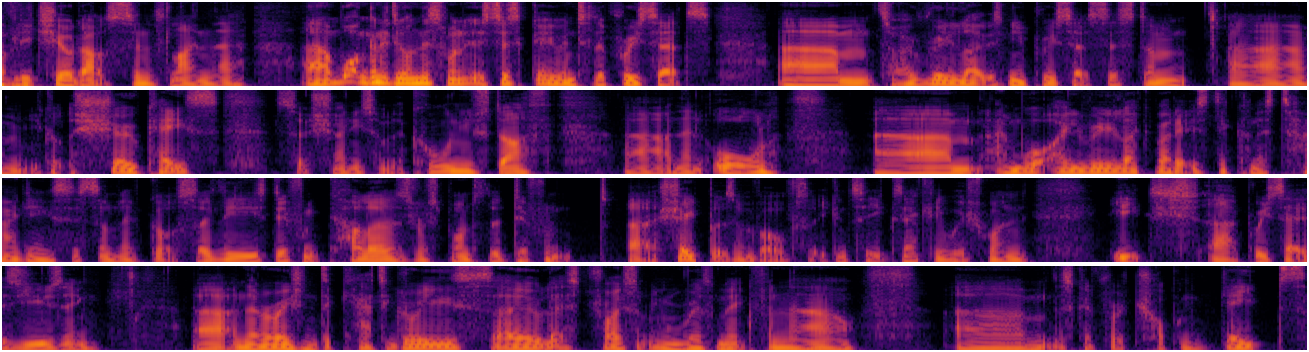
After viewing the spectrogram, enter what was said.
lovely chilled out synth line there. Uh, what I'm going to do on this one is just go into the presets. Um, so I really like this new preset system. Um, you've got the showcase, so it's showing you some of the cool new stuff, uh, and then all. Um, and what I really like about it is the kind of tagging system they've got. So these different colors respond to the different uh, shapers involved. So you can see exactly which one each uh, preset is using. Uh, and they're arranged into categories. So let's try something rhythmic for now. Um, let's go for a chop and gate,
